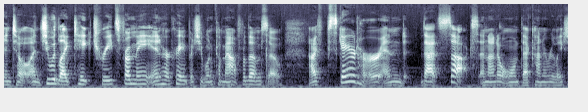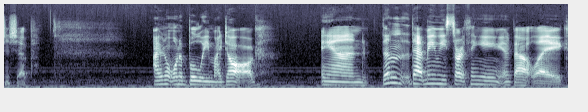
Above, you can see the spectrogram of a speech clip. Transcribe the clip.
until and she would like take treats from me in her crate but she wouldn't come out for them so i scared her and that sucks and i don't want that kind of relationship. I don't want to bully my dog. And then that made me start thinking about like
